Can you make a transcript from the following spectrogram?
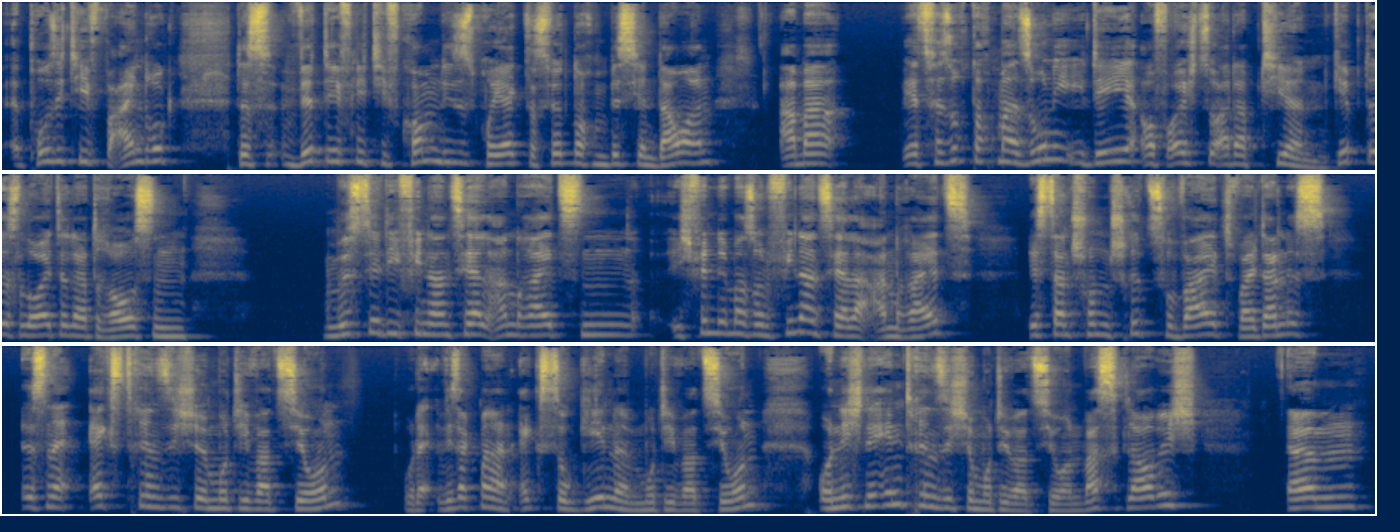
äh, positiv beeindruckt. Das wird definitiv kommen, dieses Projekt, das wird noch ein bisschen dauern. Aber jetzt versucht doch mal so eine Idee auf euch zu adaptieren. Gibt es Leute da draußen, müsst ihr die finanziell anreizen? Ich finde immer so ein finanzieller Anreiz ist dann schon ein Schritt zu weit, weil dann ist, ist eine extrinsische Motivation oder wie sagt man dann, exogene Motivation und nicht eine intrinsische Motivation, was glaube ich ähm,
